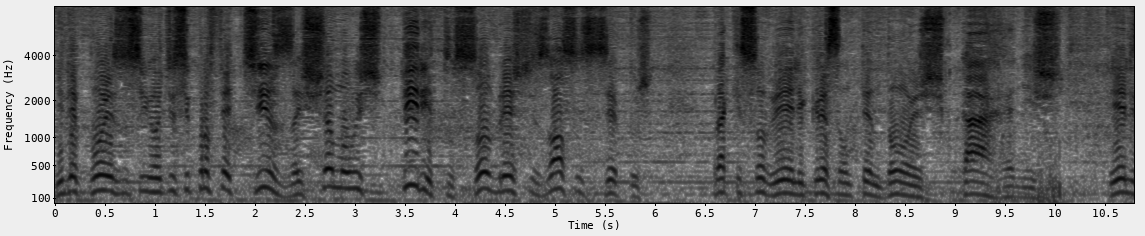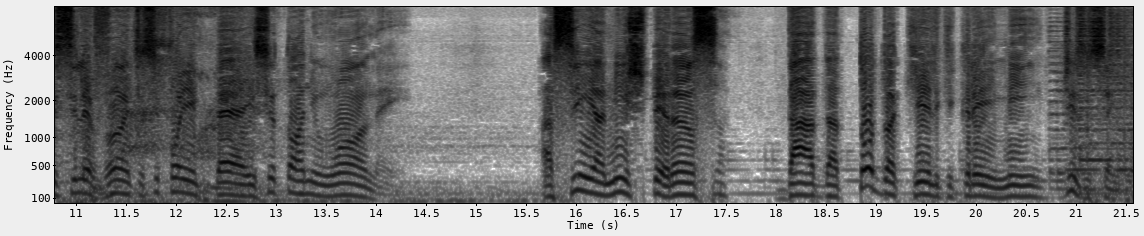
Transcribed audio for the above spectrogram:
E depois o Senhor disse: profetiza e chama o Espírito sobre estes ossos secos, para que sobre ele cresçam tendões, carnes, e ele se levante, se ponha em pé e se torne um homem. Assim é a minha esperança, dada a todo aquele que crê em mim, diz o Senhor.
